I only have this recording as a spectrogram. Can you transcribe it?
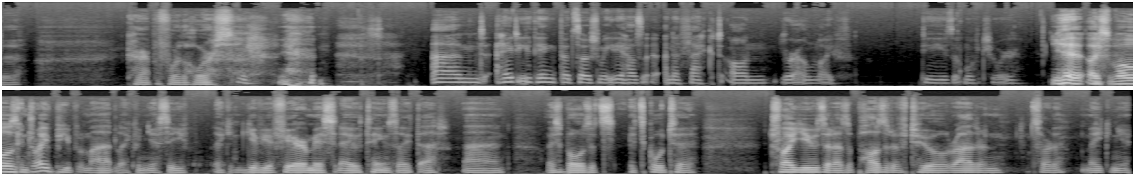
the cart before the horse. yeah. And how do you think that social media has an effect on your own life? Do you use it much or? Yeah, I suppose it can drive people mad. Like when you see, like it can give you a fear of missing out, things like that. And I suppose it's it's good to try use it as a positive tool rather than sort of making you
